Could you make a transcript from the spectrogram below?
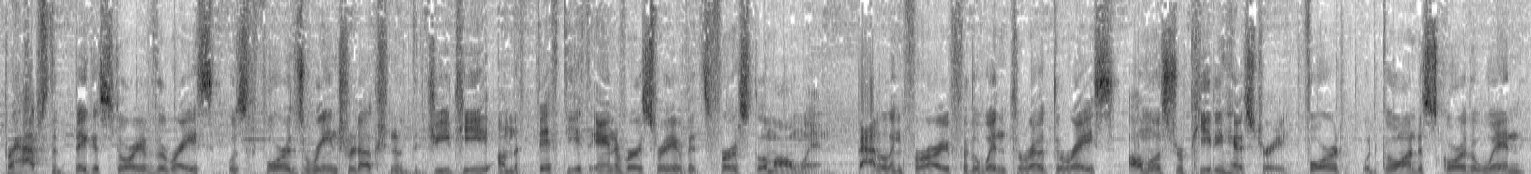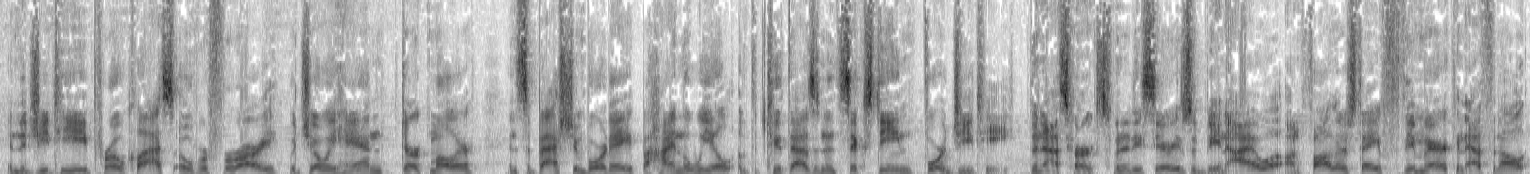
Perhaps the biggest story of the race was Ford's reintroduction of the GT on the 50th anniversary of its first Le Mans win. Battling Ferrari for the win throughout the race, almost repeating history. Ford would go on to score the win in the GTE Pro class over Ferrari with Joey Hand, Dirk Muller, and Sebastian Bourdais behind the wheel of the 2016 Ford GT. The NASCAR Xfinity Series would be in Iowa on Father's Day for the American Ethanol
